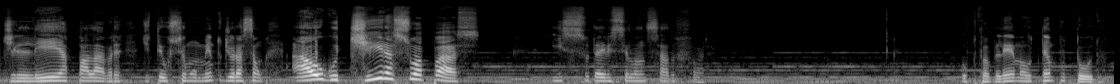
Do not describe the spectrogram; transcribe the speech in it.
de ler a palavra, de ter o seu momento de oração. Algo tira a sua paz. Isso deve ser lançado fora. O problema o tempo todo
